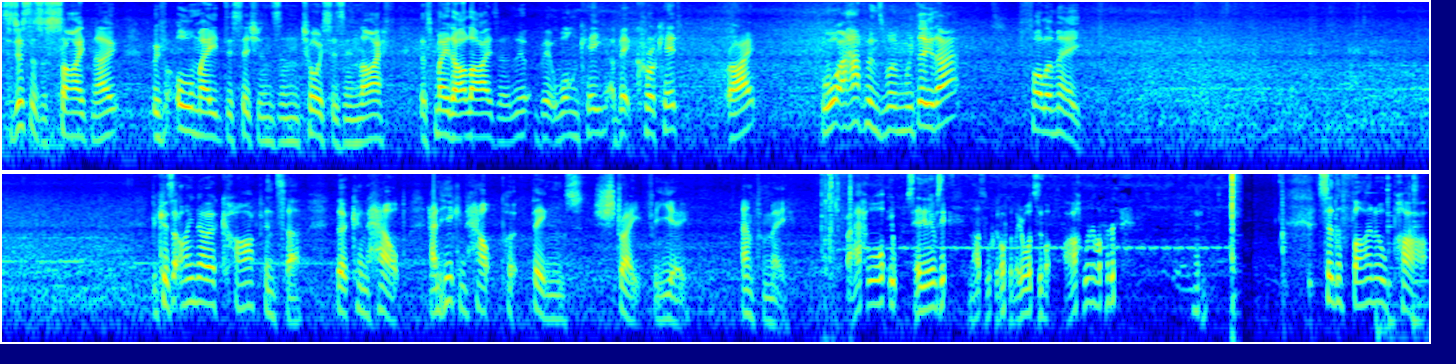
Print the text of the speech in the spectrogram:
So just as a side note, we've all made decisions and choices in life that's made our lives a little bit wonky, a bit crooked, right? What happens when we do that? Follow me. Because I know a carpenter that can help, and he can help put things straight for you and for me. So the final part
